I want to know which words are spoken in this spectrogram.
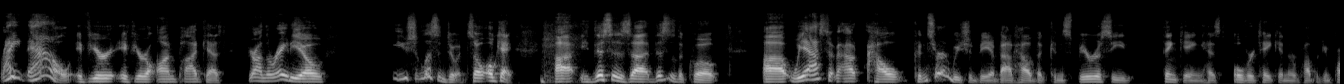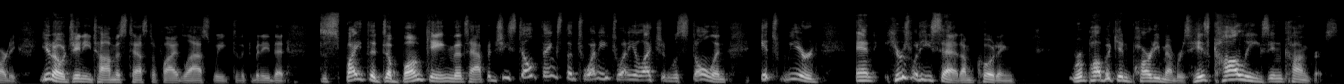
right now. If you're if you're on podcast, if you're on the radio, you should listen to it. So okay, uh, this is uh, this is the quote. Uh, we asked about how concerned we should be about how the conspiracy thinking has overtaken the Republican Party. You know, Ginny Thomas testified last week to the committee that despite the debunking that's happened, she still thinks the 2020 election was stolen. It's weird. And here's what he said I'm quoting Republican Party members, his colleagues in Congress.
